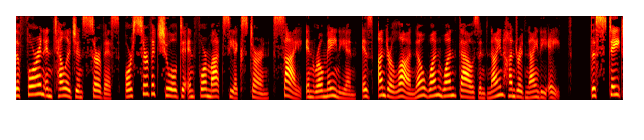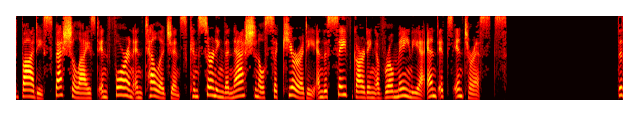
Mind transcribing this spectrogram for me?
The Foreign Intelligence Service, or Serviciul de Informații Extern in Romanian, is, under Law No. 11998, the state body specialized in foreign intelligence concerning the national security and the safeguarding of Romania and its interests. The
